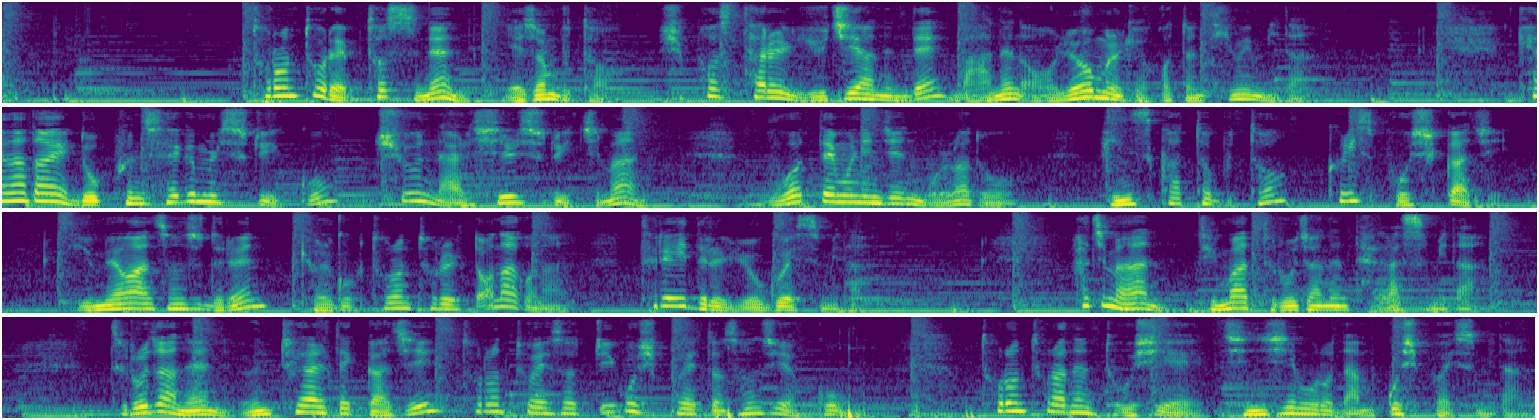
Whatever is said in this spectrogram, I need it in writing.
토론토 랩터스는 예전부터 슈퍼스타를 유지하는데 많은 어려움을 겪었던 팀입니다. 캐나다의 높은 세금일 수도 있고 추운 날씨일 수도 있지만 무엇 때문인지는 몰라도 빈스 카터부터 크리스 보시까지 유명한 선수들은 결국 토론토를 떠나거나 트레이드를 요구했습니다. 하지만 드마 드로자는 달랐습니다. 드로자는 은퇴할 때까지 토론토에서 뛰고 싶어 했던 선수였고 토론토라는 도시에 진심으로 남고 싶어 했습니다.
